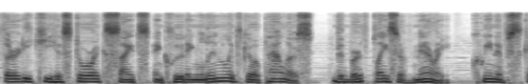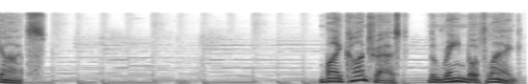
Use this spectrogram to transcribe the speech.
30 key historic sites including Linlithgow Palace, the birthplace of Mary, Queen of Scots. By contrast, the rainbow flag,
